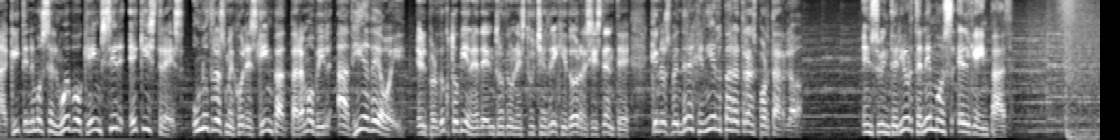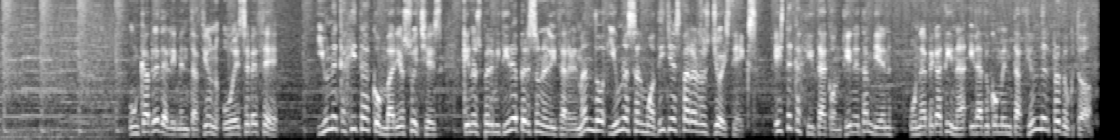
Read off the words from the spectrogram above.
Aquí tenemos el nuevo GameSir X3, uno de los mejores gamepad para móvil a día de hoy. El producto viene dentro de un estuche rígido resistente que nos vendrá genial para transportarlo. En su interior tenemos el gamepad, un cable de alimentación USB-C y una cajita con varios switches que nos permitirá personalizar el mando y unas almohadillas para los joysticks. Esta cajita contiene también una pegatina y la documentación del producto.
